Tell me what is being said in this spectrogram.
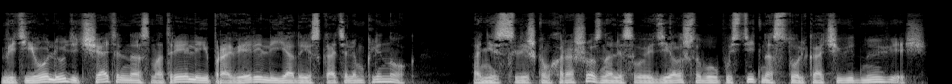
Ведь его люди тщательно осмотрели и проверили ядоискателем клинок. Они слишком хорошо знали свое дело, чтобы упустить настолько очевидную вещь.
